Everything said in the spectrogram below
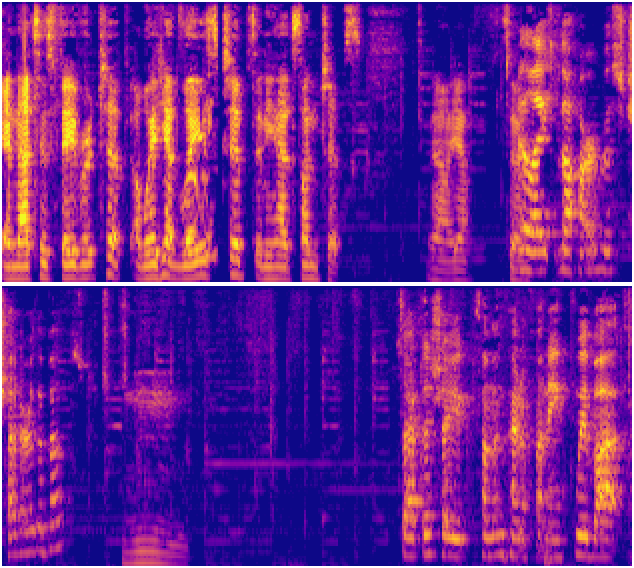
and that's his favorite chip. Uh, Well, he had Lay's chips and he had Sun chips. Uh, yeah. So, I like the harvest cheddar the best. mm, So I have to show you something kind of funny. We bought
